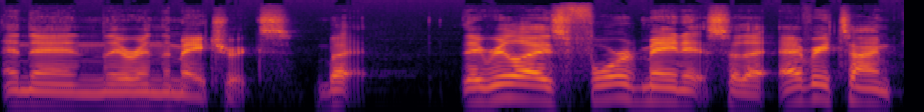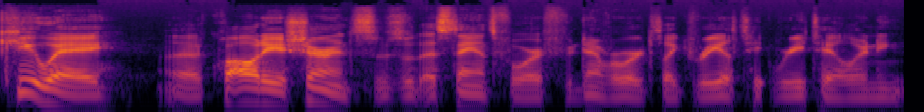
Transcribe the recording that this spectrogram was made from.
and then they're in the Matrix. But they realize Ford made it so that every time QA, uh, quality assurance is what that stands for. If you've never worked like real retail or any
